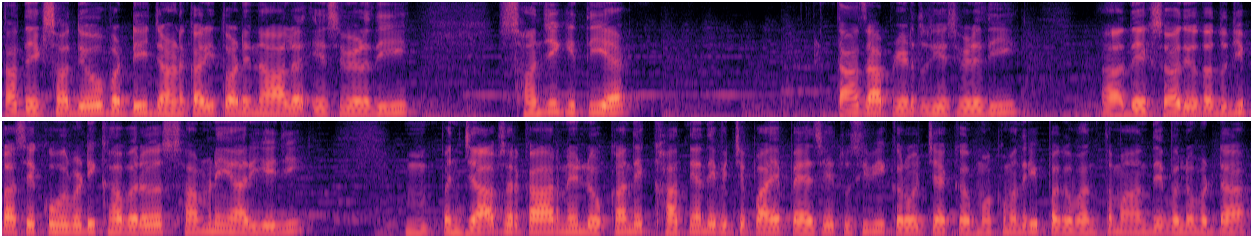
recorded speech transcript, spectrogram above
ਤਾਂ ਦੇਖ ਸਕਦੇ ਹੋ, ਵੱਡੀ ਜਾਣਕਾਰੀ ਤੁਹਾਡੇ ਨਾਲ ਇਸ ਵੇਲੇ ਦੀ ਸਾਂਝੀ ਕੀਤੀ ਹੈ। ਤਾਜ਼ਾ ਅਪਡੇਟ ਤੁਸੀਂ ਇਸ ਵੇਲੇ ਦੀ ਦੇਖ ਸਕਦੇ ਹੋ। ਤਾਂ ਦੂਜੀ ਪਾਸੇ ਇੱਕ ਹੋਰ ਵੱਡੀ ਖਬਰ ਸਾਹਮਣੇ ਆ ਰਹੀ ਹੈ ਜੀ। ਪੰਜਾਬ ਸਰਕਾਰ ਨੇ ਲੋਕਾਂ ਦੇ ਖਾਤਿਆਂ ਦੇ ਵਿੱਚ ਪਾਏ ਪੈਸੇ, ਤੁਸੀਂ ਵੀ ਕਰੋ ਚੈੱਕ। ਮੁੱਖ ਮੰਤਰੀ ਭਗਵੰਤ ਮਾਨ ਦੇ ਵੱਲੋਂ ਵੱਡਾ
